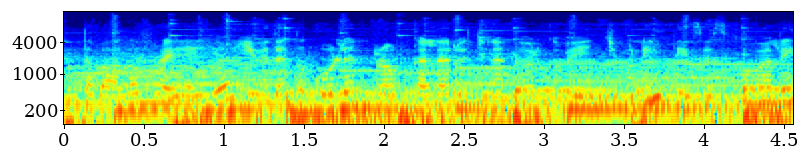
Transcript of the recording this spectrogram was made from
ఎంత బాగా ఫ్రై అయ్యో ఈ విధంగా గోల్డెన్ బ్రౌన్ కలర్ వచ్చినంత వరకు వేయించుకుని తీసేసుకోవాలి.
